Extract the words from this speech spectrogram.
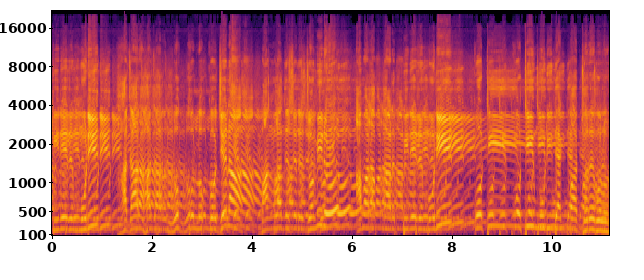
পীরের মুরিদ হাজার হাজার লক্ষ লক্ষ জেনা বাংলাদেশের জমিনও আমার আপনার পীরের মুরিদ কোটি কোটি মুরিদ একবার জোরে বলুন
